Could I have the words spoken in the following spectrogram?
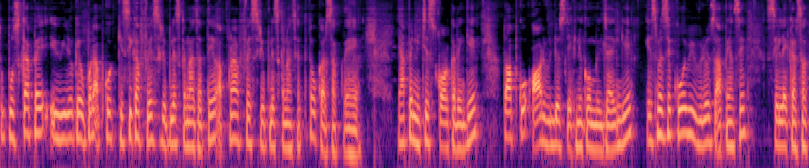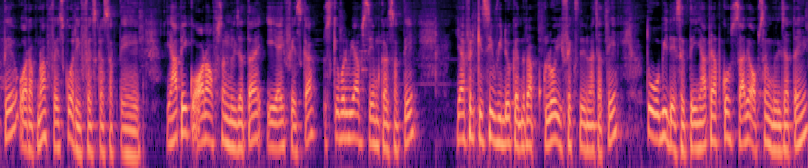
तो पुष्पा पे वीडियो के ऊपर आपको किसी का फेस रिप्लेस करना चाहते हो, अपना फेस रिप्लेस करना चाहते हैं तो कर सकते हैं। यहाँ पे नीचे स्क्रॉल करेंगे तो आपको और वीडियोस देखने को मिल जाएँगे। इसमें से कोई भी वीडियोस आप यहाँ से सिलेक्ट कर सकते हैं और अपना फेस को रिफ्रेश कर सकते हैं। यहाँ पे एक और ऑप्शन मिल जाता है एआई फेस का, उसके ऊपर भी आप सेम कर सकते हैं। या फिर किसी वीडियो के अंदर आप ग्लो इफेक्ट्स देना चाहते हैं तो वो भी दे सकते हैं। यहाँ पे आपको सारे ऑप्शन मिल जाते हैं।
